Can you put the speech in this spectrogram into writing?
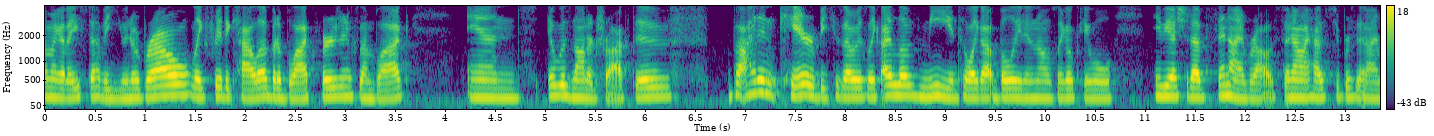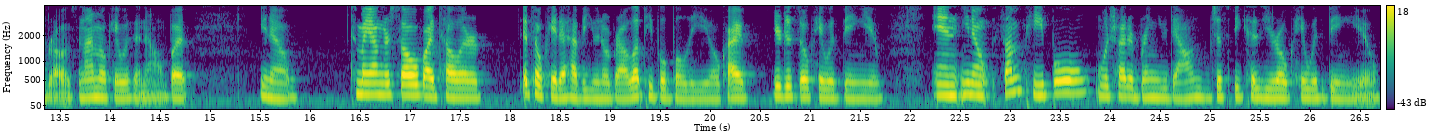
oh my God, I used to have a unibrow, like Frida Kahlo, but a black version because I'm black. And it was not attractive but I didn't care because I was like, I love me until I got bullied, and I was like, okay, well, maybe I should have thin eyebrows. So now I have super thin eyebrows, and I'm okay with it now. But, you know, to my younger self, I tell her, it's okay to have a unibrow. Let people bully you, okay? You're just okay with being you. And, you know, some people will try to bring you down just because you're okay with being you.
